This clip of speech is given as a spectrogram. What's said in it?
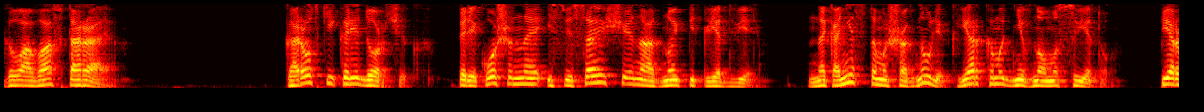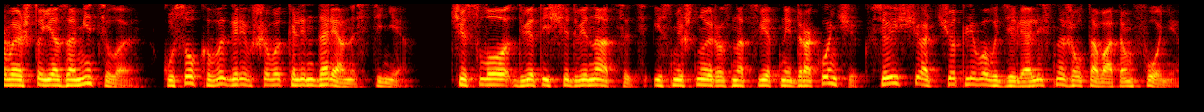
Глава вторая Короткий коридорчик, перекошенная и свисающая на одной петле дверь. Наконец-то мы шагнули к яркому дневному свету. Первое, что я заметила – кусок выгоревшего календаря на стене. Число 2012 и смешной разноцветный дракончик все еще отчетливо выделялись на желтоватом фоне.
